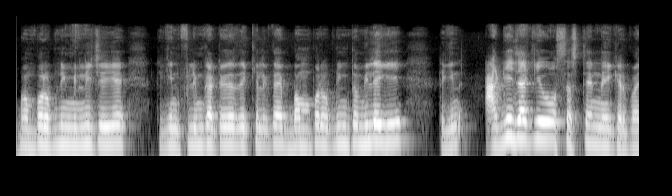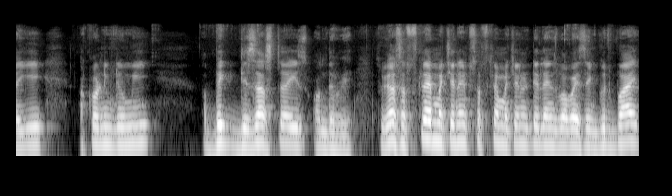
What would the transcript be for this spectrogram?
बम्पर ओपनिंग मिलनी चाहिए लेकिन फ़िल्म का ट्रेलर देख के लगता है बम्पर ओपनिंग तो मिलेगी लेकिन आगे जाके वो सस्टेन नहीं कर पाएगी according to me, a big disaster is on the way. So guys, subscribe my channel, subscribe my channel. Till ends, bye bye. Saying goodbye.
